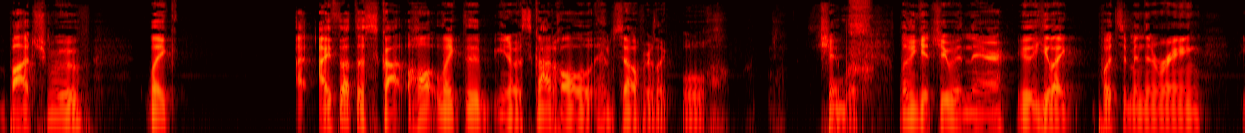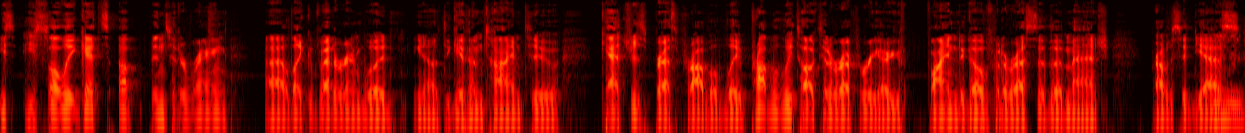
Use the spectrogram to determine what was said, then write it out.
botch move, like I, I thought the Scott Hall, like the you know Scott Hall himself, was like, oh shit, let, let me get you in there. He, he like puts him in the ring. He he slowly gets up into the ring, uh, like a veteran would, you know, to give him time to catch his breath. Probably, probably talk to the referee. Are you fine to go for the rest of the match? Probably said yes Mhm.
